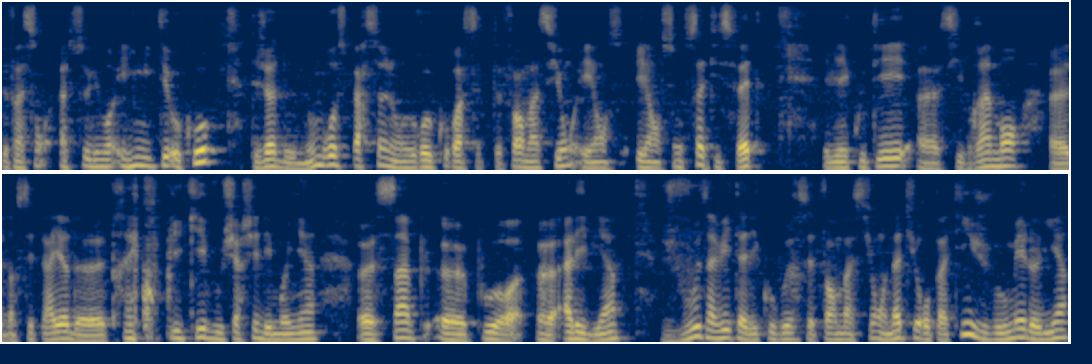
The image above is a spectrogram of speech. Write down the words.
de façon absolument illimitée au cours. Déjà, de nombreuses personnes ont eu recours à cette formation et en, et en sont satisfaites. Eh bien, écoutez, euh, si vraiment euh, dans ces périodes très compliquées, vous cherchez des moyens simples pour aller bien, je vous invite à découvrir cette formation en naturopathie. Je vous mets le lien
